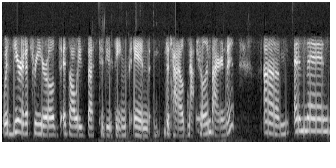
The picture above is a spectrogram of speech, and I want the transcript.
with zero to three year olds, it's always best to do things in the child's natural environment. Um, and then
